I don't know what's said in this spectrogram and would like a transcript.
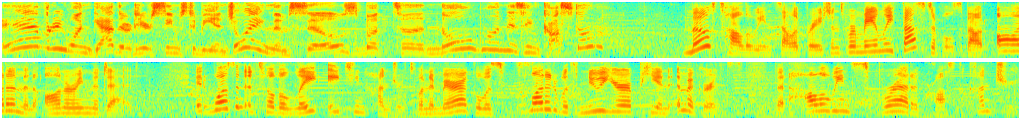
Everyone gathered here seems to be enjoying themselves, but uh, no one is in costume? Most Halloween celebrations were mainly festivals about autumn and honoring the dead. It wasn't until the late 1800s, when America was flooded with new European immigrants, that Halloween spread across the country,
